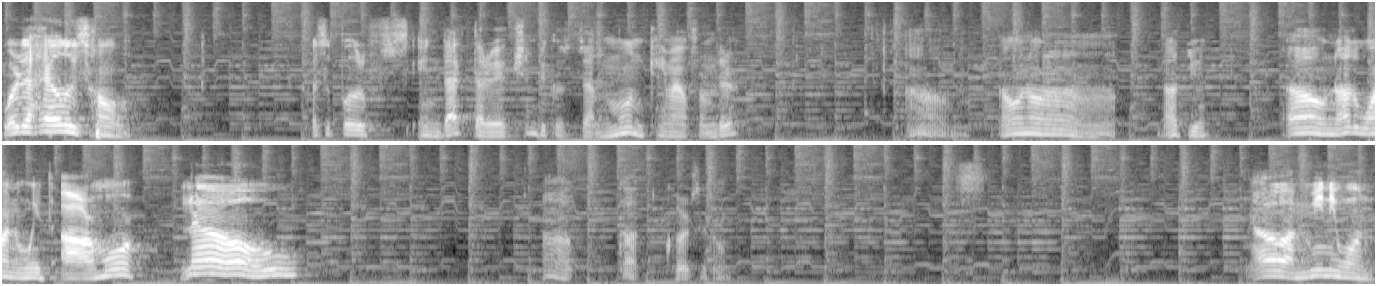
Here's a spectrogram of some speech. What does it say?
Where the hell is home? I suppose in that direction because the moon came out from there. Um, oh no no no no, not you. Oh, not one with armor. No. Oh don't. Oh, a mini one.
